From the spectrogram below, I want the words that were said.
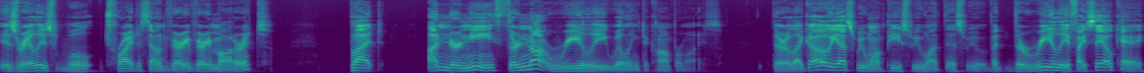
Israelis will try to sound very, very moderate, but underneath, they're not really willing to compromise. They're like, oh, yes, we want peace, we want this, we but they're really, if I say, okay,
